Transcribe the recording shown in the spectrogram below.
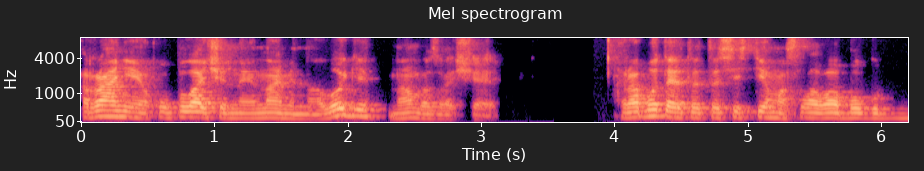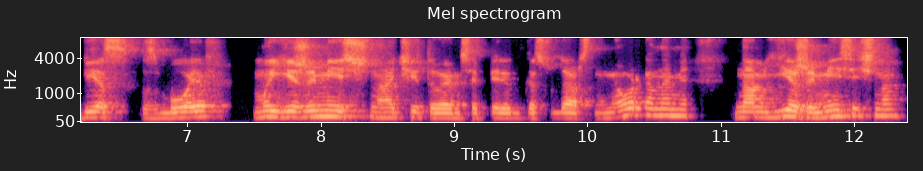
ранее уплаченные нами налоги нам возвращает. Работает эта система, слава богу, без сбоев. Мы ежемесячно отчитываемся перед государственными органами. Нам ежемесячно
